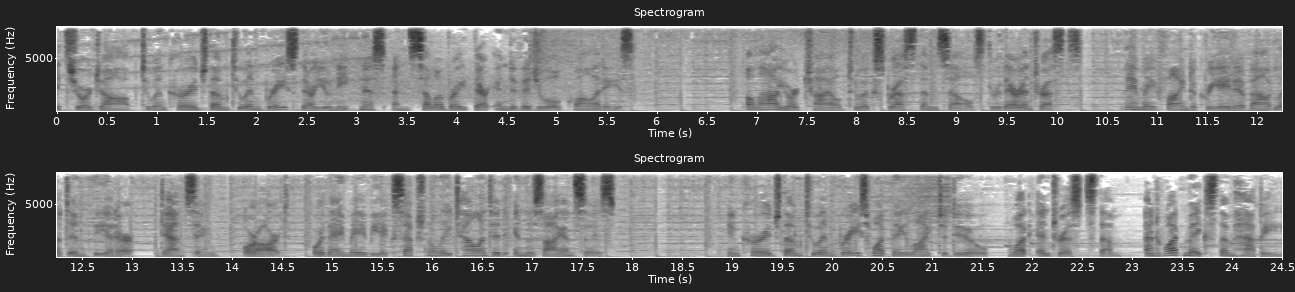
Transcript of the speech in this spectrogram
it's your job to encourage them to embrace their uniqueness and celebrate their individual qualities. Allow your child to express themselves through their interests. They may find a creative outlet in theater, dancing, or art, or they may be exceptionally talented in the sciences. Encourage them to embrace what they like to do, what interests them, and what makes them happy.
